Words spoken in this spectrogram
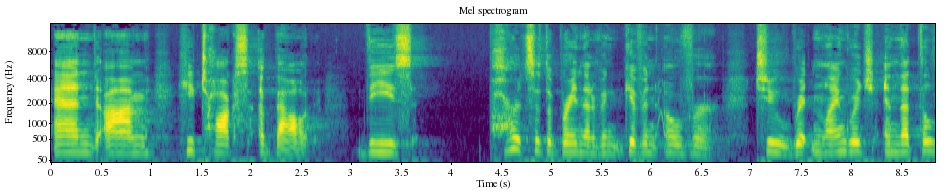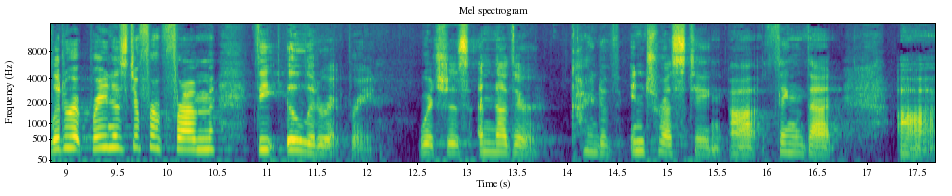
and um, he talks about these parts of the brain that have been given over to written language, and that the literate brain is different from the illiterate brain, which is another kind of interesting uh, thing that uh,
